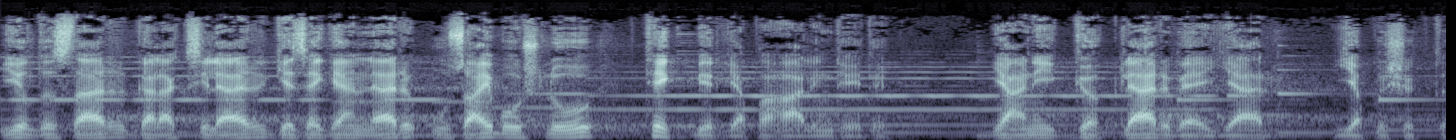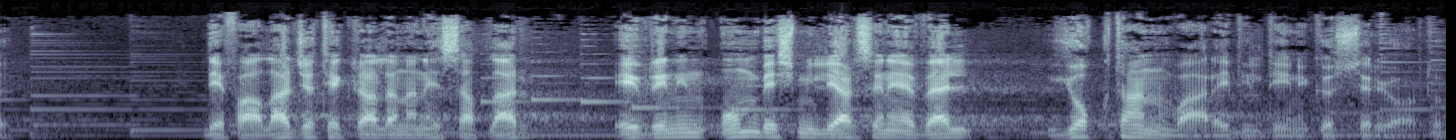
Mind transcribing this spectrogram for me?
Yıldızlar, galaksiler, gezegenler, uzay boşluğu tek bir yapı halindeydi. Yani gökler ve yer yapışıktı. Defalarca tekrarlanan hesaplar evrenin 15 milyar sene evvel yoktan var edildiğini gösteriyordu.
